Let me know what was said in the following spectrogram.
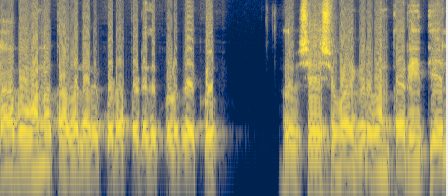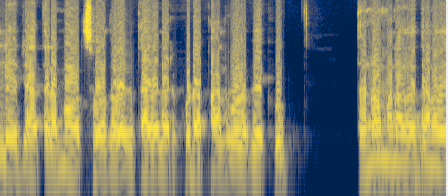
ಲಾಭವನ್ನು ತಾವೆಲ್ಲರೂ ಕೂಡ ಪಡೆದುಕೊಳ್ಬೇಕು. ವಿಶೇಷವಾಗಿರುವಂತ ರೀತಿಯಲ್ಲಿ ಜಾತ್ರಾ ಮಹೋತ್ಸವದೊಳಗೆ ತಾವೆಲ್ಲರೂ ಕೂಡ ಪಾಲ್ಗೊಳ್ಳಬೇಕು. ತನೋಮನದ ದನದ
